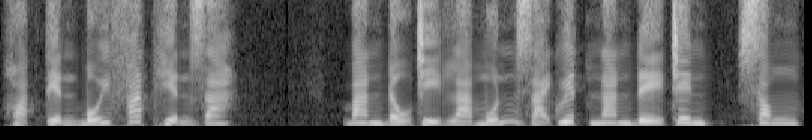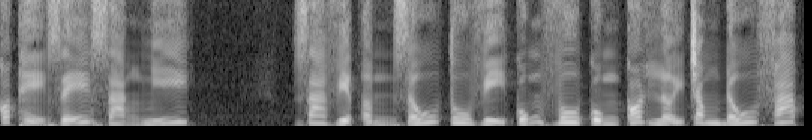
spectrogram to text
Hoặc tiền bối phát hiện ra. Ban đầu chỉ là muốn giải quyết nan đề trên, song có thể dễ dàng nghĩ. Ra việc ẩn giấu tu vị cũng vô cùng có lợi trong đấu pháp.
